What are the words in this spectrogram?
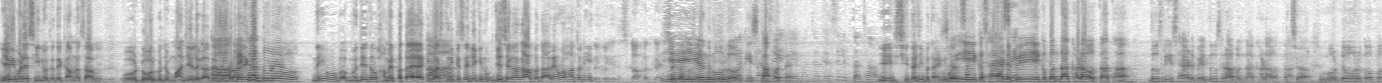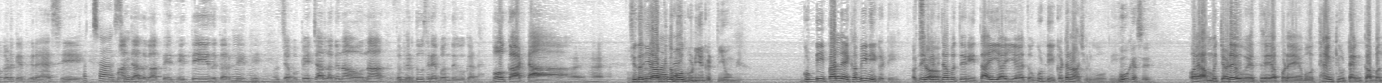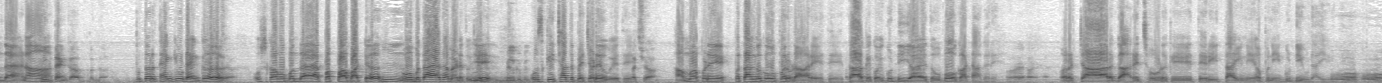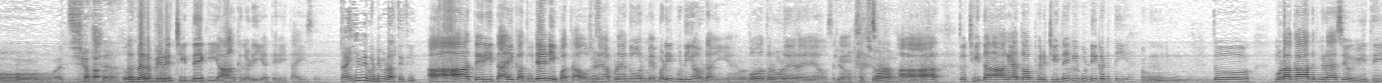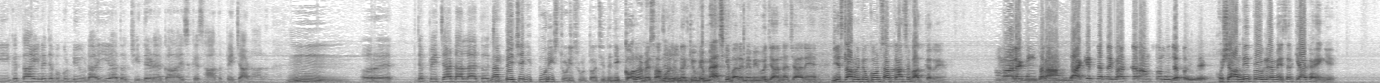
یہ بھی بڑے سین ہوتے تھے کامنا صاحب وہ ڈور کو جو مانجے لگاتے تھے ہاں، دیکھا تو نے وہ۔ نہیں وہ مجھے تو ہمیں پتا ہے کہ وہ اس ہاں۔ طریقے سے لیکن جس جگہ کا آپ بتا رہے ہیں وہاں تو نہیں۔ یہ یہ اندرون لور کی ثقافت ہے۔ یہ شیدہ جی بتائیں گے۔ ایک سائیڈ پہ ایک بندہ کھڑا ہوتا تھا دوسری سائیڈ پہ دوسرا بندہ کھڑا ہوتا تھا۔ اچھا۔ وہ ڈور کو پکڑ کے پھر ایسے مانجا لگاتے تھے تیز کرتے تھے۔ جب جب پیچا لگنا ہو نا تو پھر دوسرے بندے کو کہنا ہے بو کاٹا سیدھا جی آپ کی تو بہت گڑیاں کٹی ہوں گی گڈی پہلے کبھی نہیں کٹی لیکن جب تیری تائی آئی ہے تو گڈی کٹنا شروع ہو گئی وہ کیسے اوے ہم چڑے ہوئے تھے اپنے وہ تھینک یو ٹینک کا بندہ ہے نا ٹینک کا بندہ پتر تھینک یو ٹینک اس کا وہ بندہ ہے پپا بٹ وہ بتایا تھا میں نے تجھے اس کی چھت پہ چڑے ہوئے تھے اچھا ہم اپنے پتنگ کو اوپر اڑا رہے تھے تاکہ کوئی گڈی آئے تو بو کاٹا کرے۔ اور چار گارے چھوڑ کے تیری تائی نے اپنی گڈی اڑائی۔ ادھر پھر چیدے کی آنکھ لڑی ہے تیری تائی سے۔ تائی کی بھی گڈی اڑاتی تھی؟ ہاں تیری تائی کا تجھے نہیں پتا اس نے اپنے دور میں بڑی گڈیاں اڑائی ہیں۔ بہت روڑے رہے ہیں اس نے۔ اچھا۔ ہاں تو چیدہ آ گیا تو اب پھر چیدے کی گڈی کٹتی ہے۔ تو ملاقات پھر ایسے ہوئی تھی کہ تائی نے جب گڈی اڑائی ہے تو چیدے نے کہا اس کے ساتھ پیچا ڈالنا ہے اور جب پیچا ڈالا ہے تو میں پیچے کی پوری سٹوری سنتا ہوں چیدے جی کالر میں صاحب موجود ہیں کیونکہ میچ کے بارے میں بھی وہ جاننا چاہ رہے ہیں جی اسلام علیکم کون صاحب کہاں سے بات کر رہے ہیں وعلیکم السلام ذاکر جتوئی بات کر رہا ہوں سونو جتوئی سے خوش آمدید پروگرام میں سر کیا کہیں گے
